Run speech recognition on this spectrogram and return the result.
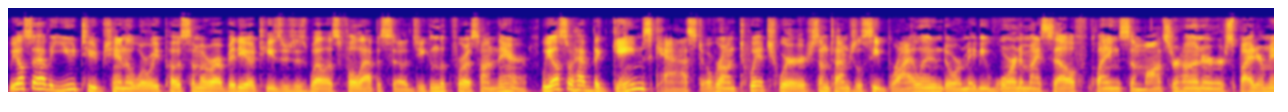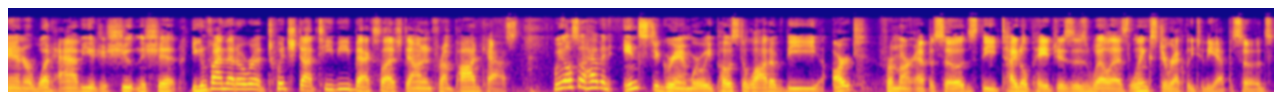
We also have a YouTube channel where we post some of our video teasers as well as full episodes. You can look for us on there. We also have the Games Cast over on Twitch where sometimes you'll see Bryland or maybe Warren and myself playing some Monster Hunter or Spider Man or what have you, just shooting the shit. You can find that over at twitch.tv backslash down in front podcast. We also have an Instagram where we post a lot of the art from our episodes, the title pages, as well as links directly to the episodes.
